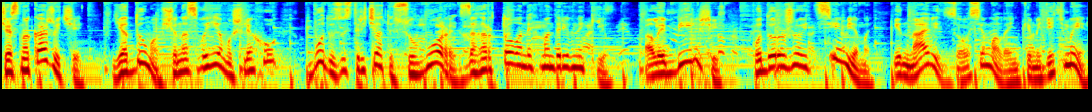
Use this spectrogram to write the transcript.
Чесно кажучи, я думав, що на своєму шляху буду зустрічати суворих, загартованих мандрівників, але більшість подорожують сім'ями і навіть зовсім маленькими дітьми.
